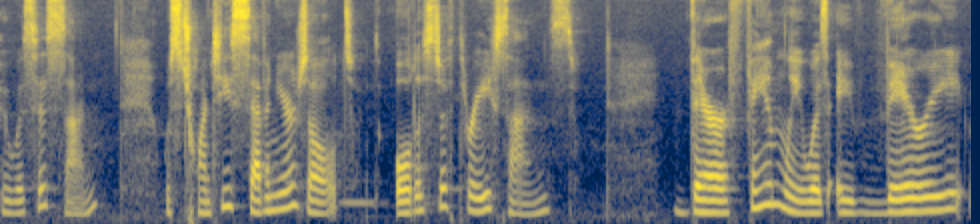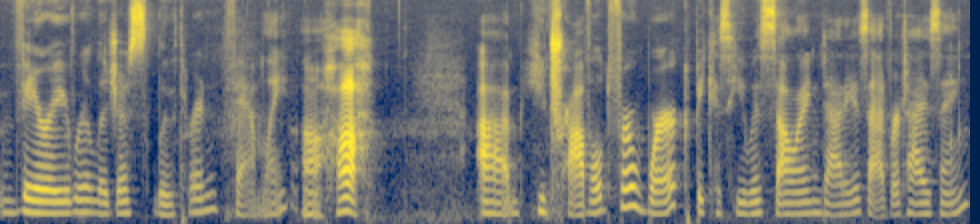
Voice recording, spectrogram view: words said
who was his son, was 27 years old, oldest of three sons. Their family was a very, very religious Lutheran family. Aha. Um, he traveled for work because he was selling Daddy's advertising.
